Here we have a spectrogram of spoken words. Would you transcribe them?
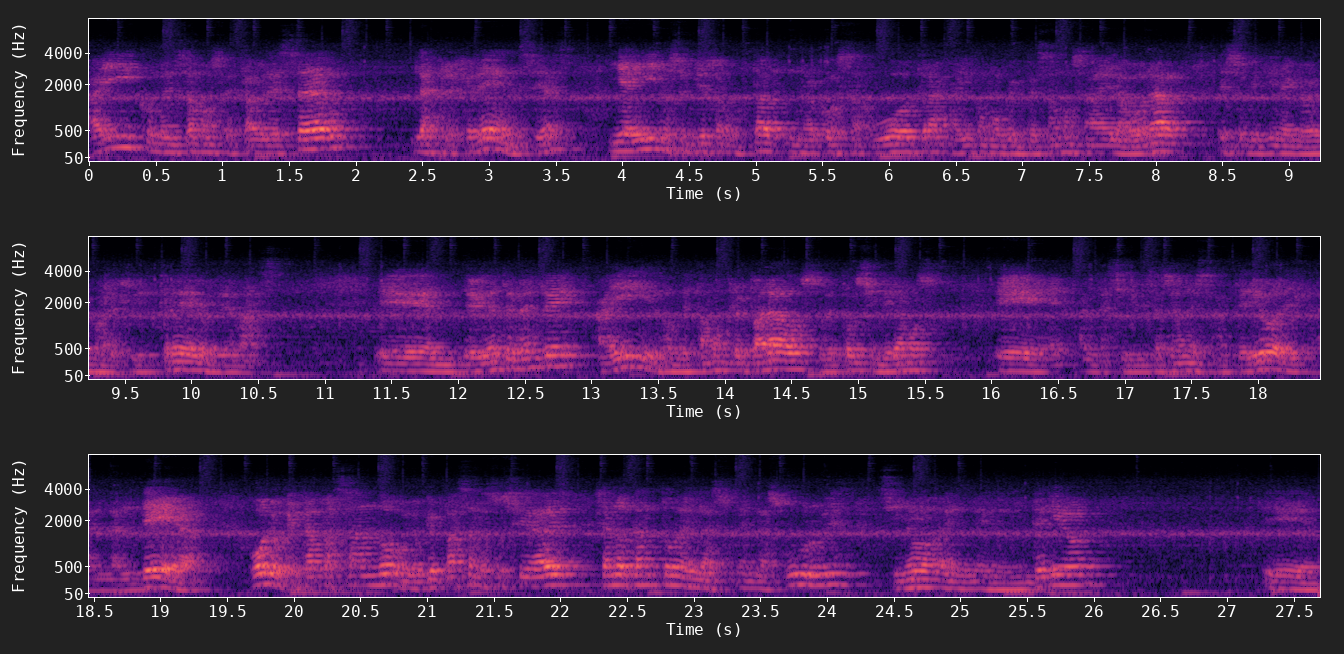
ahí comenzamos a establecer las preferencias y ahí nos empieza a gustar una cosa u otra, ahí como que empezamos a elaborar eso que tiene que ver con el filtreo y demás. Eh, evidentemente ahí es donde estamos preparados, sobre todo si miramos eh, a las civilizaciones anteriores, a la aldea, o lo que está pasando, o lo que pasa en las sociedades, ya no tanto en las, en las urbes, sino en, el interior, eh,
